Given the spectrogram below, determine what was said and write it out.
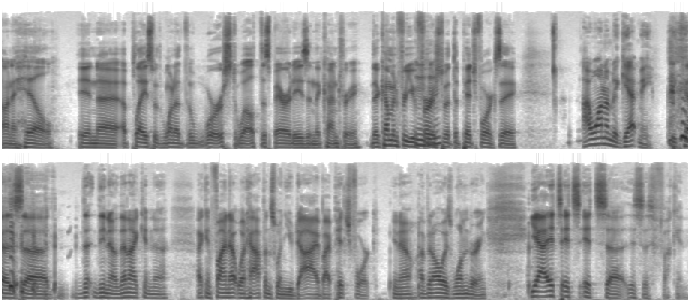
on a hill in uh, a place with one of the worst wealth disparities in the country. They're coming for you Mm-hmm. first with the pitchforks. They. I want them to get me because uh, th- you know then I can uh, I can find out what happens when you die by pitchfork. You know, I've been always wondering. Yeah, it's it's it's uh, this is fucking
